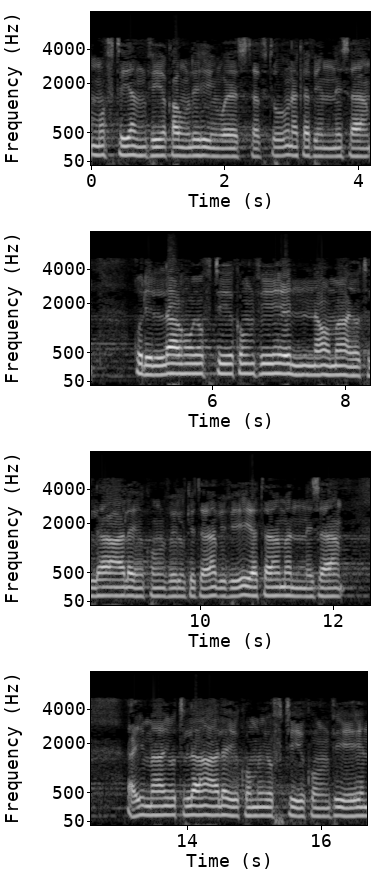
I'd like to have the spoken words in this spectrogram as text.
مفتيا في قوله ويستفتونك في النساء. قل الله يفتيكم فيهن وما يتلى عليكم في الكتاب في يتامى النساء. أي ما يتلى عليكم يفتيكم فيهن.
